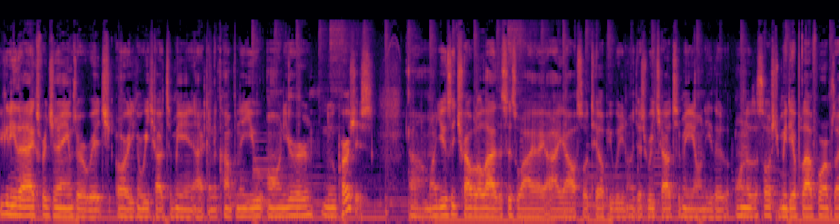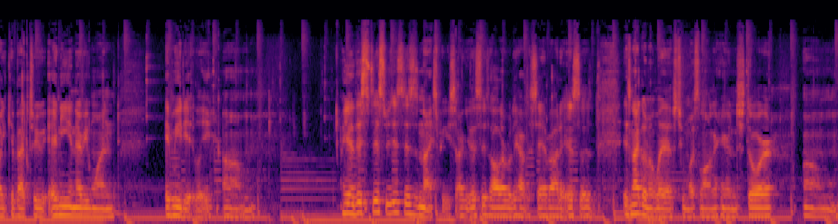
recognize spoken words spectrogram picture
You can either ask for James or Rich, or you can reach out to me and I can accompany you on your new purchase. Um, I usually travel a lot. This is why I, I, also tell people, you know, just reach out to me on either one of the social media platforms. I get back to any and everyone immediately. Um, yeah, this this this, is a nice piece. I, this is all I really have to say about it. It's a, it's not going to last too much longer here in the store. Um,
